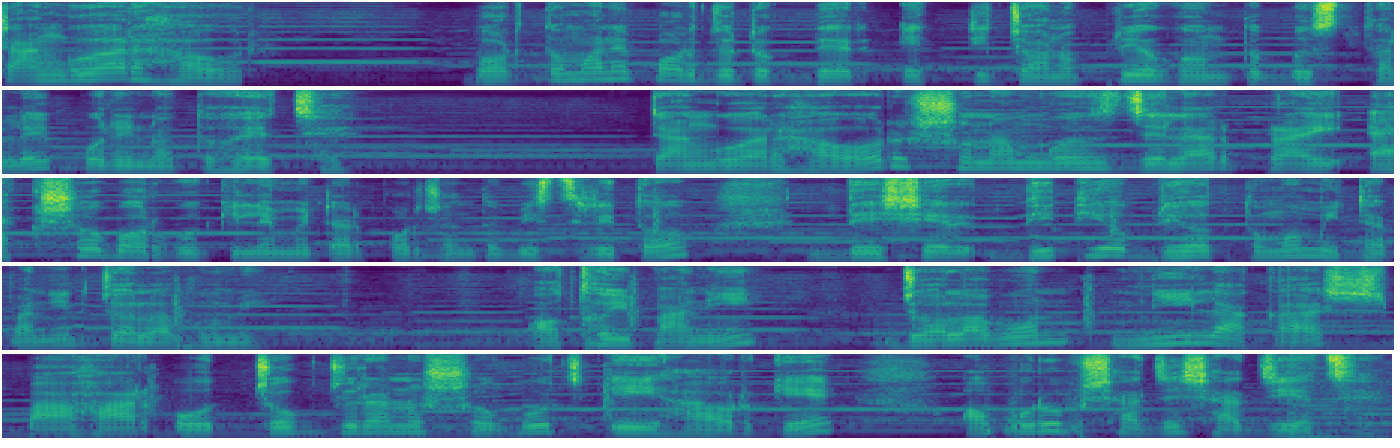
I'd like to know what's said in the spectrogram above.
টাঙ্গুয়ার হাওর বর্তমানে পর্যটকদের একটি জনপ্রিয় গন্তব্যস্থলে পরিণত হয়েছে। টাঙ্গুয়ার হাওর সুনামগঞ্জ জেলার প্রায় একশো বর্গ কিলোমিটার পর্যন্ত বিস্তৃত দেশের দ্বিতীয় বৃহত্তম মিঠা পানির জলাভূমি। অথই পানি, জলাবন, নীল আকাশ, পাহাড় ও চোখ জুড়ানো সবুজ এই হাওরকে অপরূপ সাজে সাজিয়েছে।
